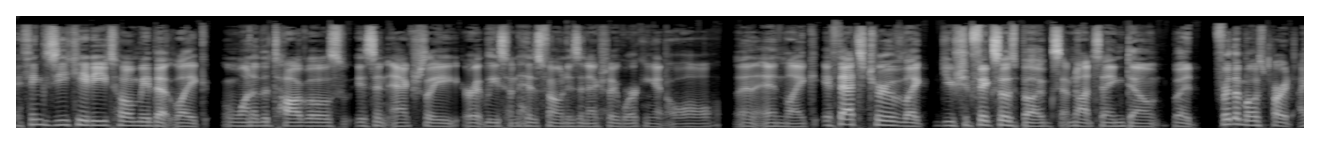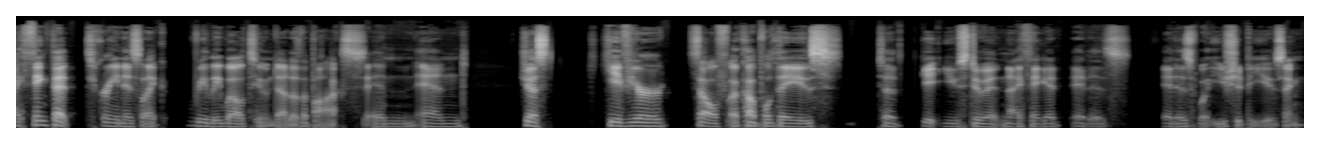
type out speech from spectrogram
I think ZKD told me that like one of the toggles isn't actually, or at least on his phone, isn't actually working at all. And, and like if that's true, like you should fix those bugs. I'm not saying don't, but for the most part, I think that screen is like really well tuned out of the box, and and just give yourself a couple days to get used to it. And I think it, it is it is what you should be using.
